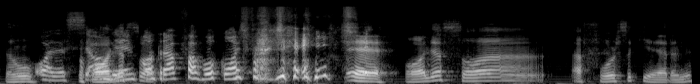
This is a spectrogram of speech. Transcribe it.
Então, Olha, se olha alguém só. encontrar, por favor, conte pra gente. é, olha só a, a força que era, né?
